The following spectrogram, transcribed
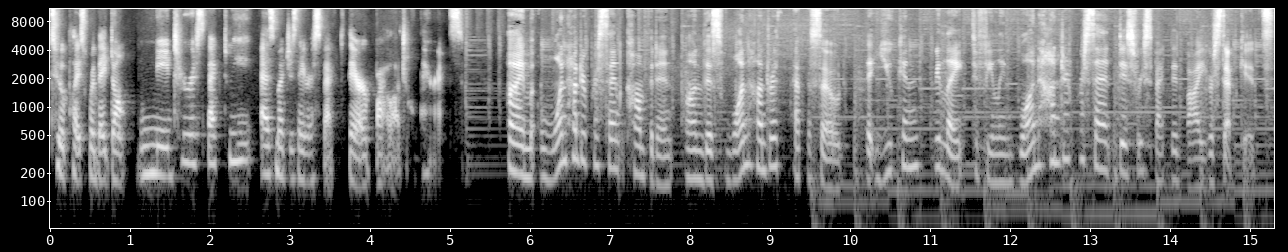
to a place where they don't need to respect me as much as they respect their biological parents. I'm 100% confident on this 100th episode that you can relate to feeling 100% disrespected by your stepkids.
